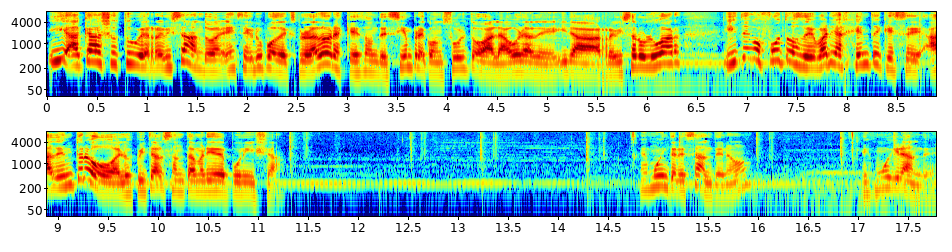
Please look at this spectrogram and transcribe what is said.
Y acá yo estuve revisando en este grupo de exploradores, que es donde siempre consulto a la hora de ir a revisar un lugar, y tengo fotos de varias gente que se adentró al Hospital Santa María de Punilla. Es muy interesante, ¿no? Es muy grande.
